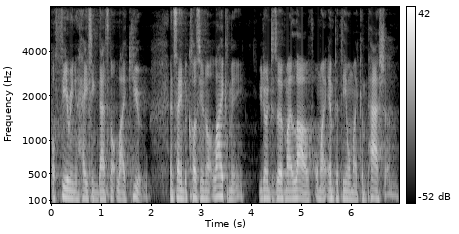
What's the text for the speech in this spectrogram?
of fearing and hating that's not like you. And saying, because you're not like me, you don't deserve my love or my empathy or my compassion.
